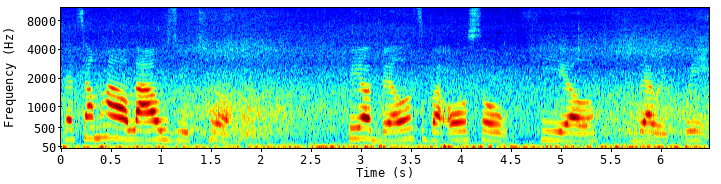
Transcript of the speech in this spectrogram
that somehow allows you to pay your bills but also feel very free.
